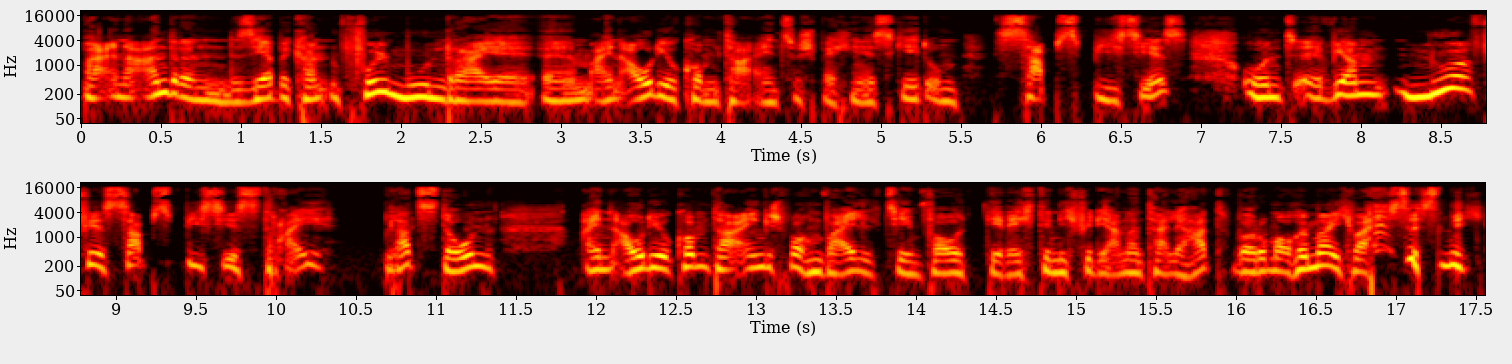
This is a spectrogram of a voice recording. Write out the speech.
bei einer anderen sehr bekannten Full Moon Reihe ähm, ein Audiokommentar einzusprechen. Es geht um Subspecies und äh, wir haben nur für Subspecies 3 Bloodstone einen Audiokommentar eingesprochen, weil CMV die Rechte nicht für die anderen Teile hat. Warum auch immer, ich weiß es nicht.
